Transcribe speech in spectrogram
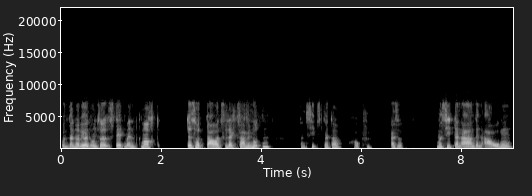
Und dann habe ich halt unser Statement gemacht. Das hat dauert vielleicht zwei Minuten. Dann sitzt er da, Kopf. Also man sieht dann auch an den Augen,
